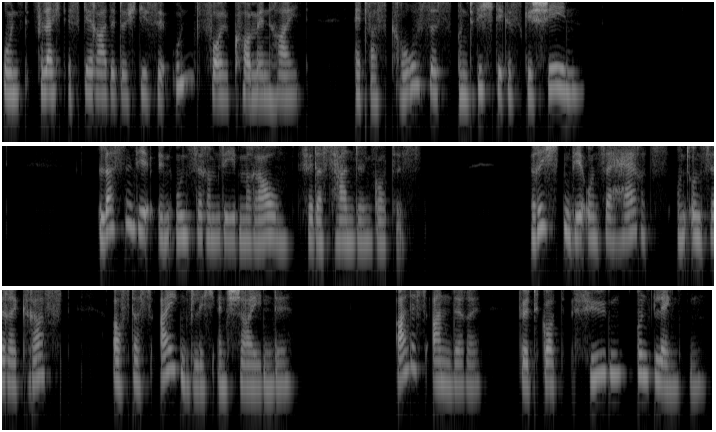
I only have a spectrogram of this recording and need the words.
und vielleicht ist gerade durch diese Unvollkommenheit etwas Großes und Wichtiges geschehen. Lassen wir in unserem Leben Raum für das Handeln Gottes. Richten wir unser Herz und unsere Kraft auf das eigentlich Entscheidende. Alles andere wird Gott fügen und lenken.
